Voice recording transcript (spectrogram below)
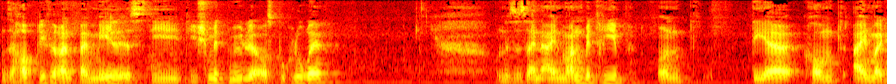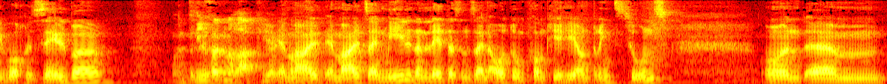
unser Hauptlieferant bei Mehl ist die, die Schmidtmühle aus Buchlure. Und es ist ein Ein-Mann-Betrieb und der kommt einmal die Woche selber und also liefert noch ab hier. Er malt, er malt sein Mehl, dann lädt das in sein Auto und kommt hierher und bringt es zu uns. Und ähm,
